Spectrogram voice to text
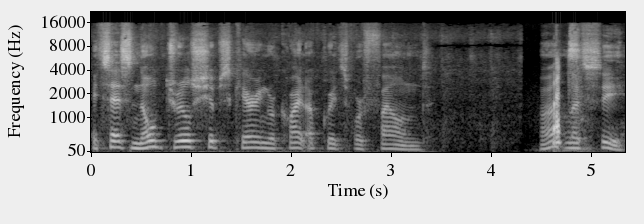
It says no drill ships carrying required upgrades were found. Well, What? let's see.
